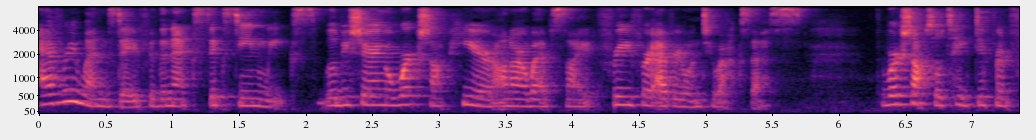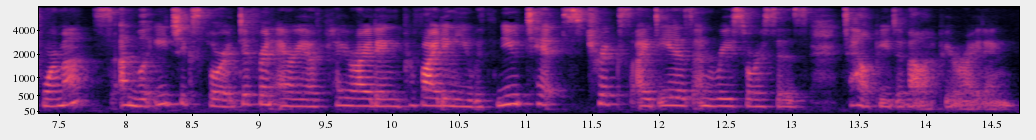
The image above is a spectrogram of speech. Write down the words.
Every Wednesday for the next 16 weeks, we'll be sharing a workshop here on our website, free for everyone to access. The workshops will take different formats and will each explore a different area of playwriting, providing you with new tips, tricks, ideas, and resources to help you develop your writing.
